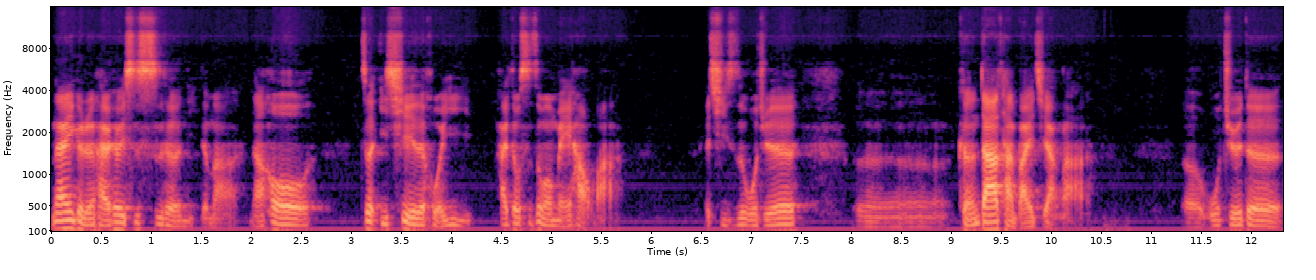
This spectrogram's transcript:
那一个人还会是适合你的吗？然后这一切的回忆还都是这么美好吗？其实我觉得，呃，可能大家坦白讲啊，呃，我觉得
